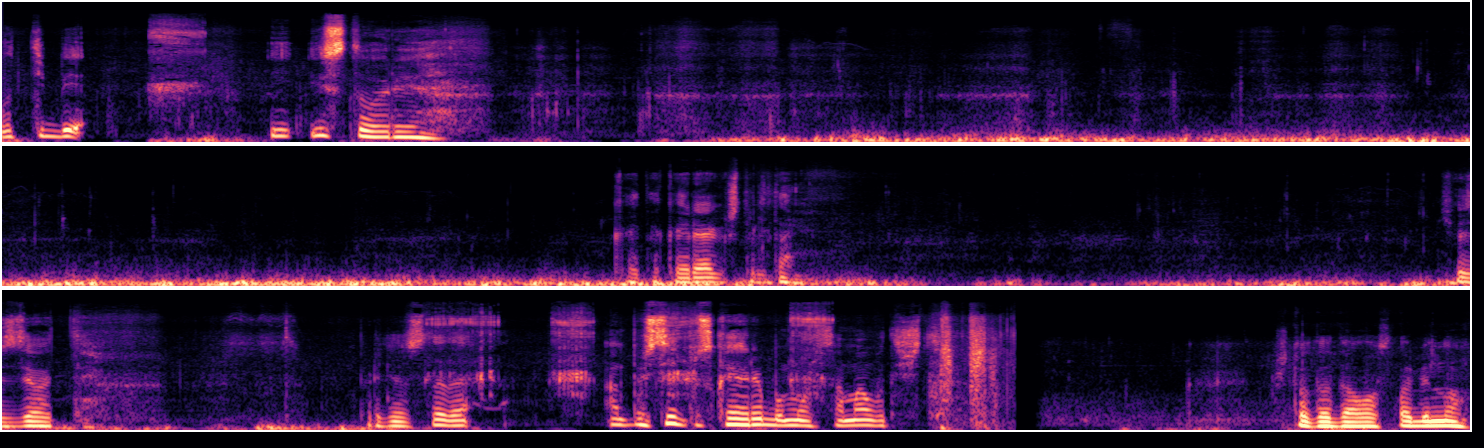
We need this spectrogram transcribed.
Вот тебе и история. Какая-то коряга, что ли, там. Что сделать-то? Придется тогда отпустить, пускай рыба, может, сама вытащит. Что-то дало слабину.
